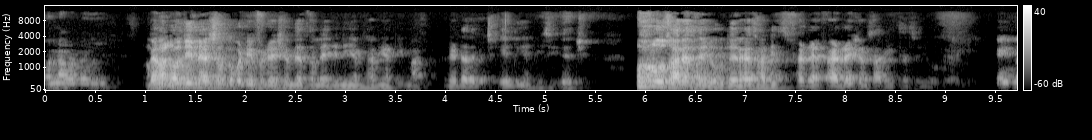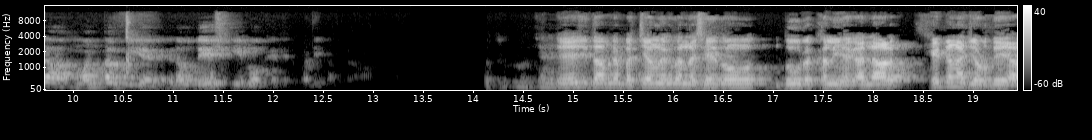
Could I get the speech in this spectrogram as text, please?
ਉਹਨਾਂ ਵੱਲੋਂ ਜੀ। ਬਿਲਕੁਲ ਜੀ ਨੈਸ਼ਨਲ ਕਬੱਡੀ ਫੈਡਰੇਸ਼ਨ ਦੇ ਥੱਲੇ ਜਿੰਨੀਆਂ ਵੀ ਸਾਡੀਆਂ ਟੀਮਾਂ ਕੈਨੇਡਾ ਦੇ ਵਿੱਚ ਖੇਡਦੀਆਂ ਪੀਸੀ ਦੇ ਵਿੱਚ ਉਹ ਸਾਰੇ ਸਹਿਯੋਗ ਦੇ ਰਹੇ ਸਾਡੀ ਫੈਡਰੇ- ਫੈਡਰੇਸ਼ਨ ਸਾਰੀ ਇੱਥੇ ਸਹਿਯੋਗ ਦੇ ਰਹੀ ਇਹਦਾ ਮੰਤਵ ਕੀ ਹੈ? ਇਹਦਾ ਉਦੇਸ਼ ਕੀ ਮੌਕੇ ਤੇ ਕਬੱਡੀ ਦਾ? ਇਹ ਜਿੱਦਾਂ ਆਪਣੇ ਬੱਚਿਆਂ ਨੂੰ ਇੱਕ ਤਾਂ ਨਸ਼ੇ ਤੋਂ ਦੂਰ ਰੱਖਣ ਲਈ ਹੈਗਾ ਨਾਲ ਖੇਡਣ ਜੁੜਦੇ ਆ।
